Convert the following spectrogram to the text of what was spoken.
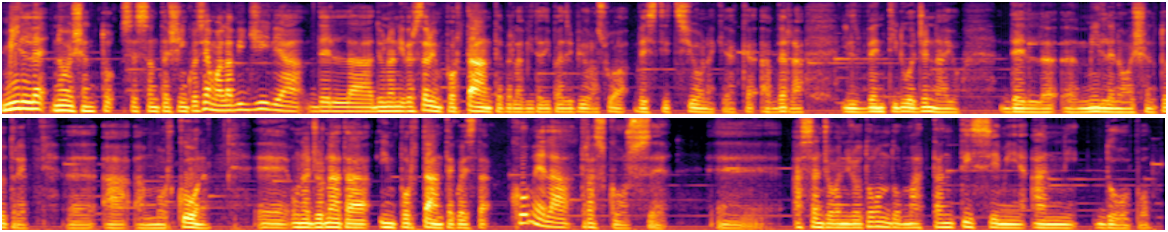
1965, siamo alla vigilia del, di un anniversario importante per la vita di Padre Pio, la sua vestizione che avverrà il 22 gennaio del eh, 1903 eh, a, a, Morcone. È una giornata importante questa. Come la trascorse eh, a San Giovanni Rotondo, ma tantissimi anni dopo?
